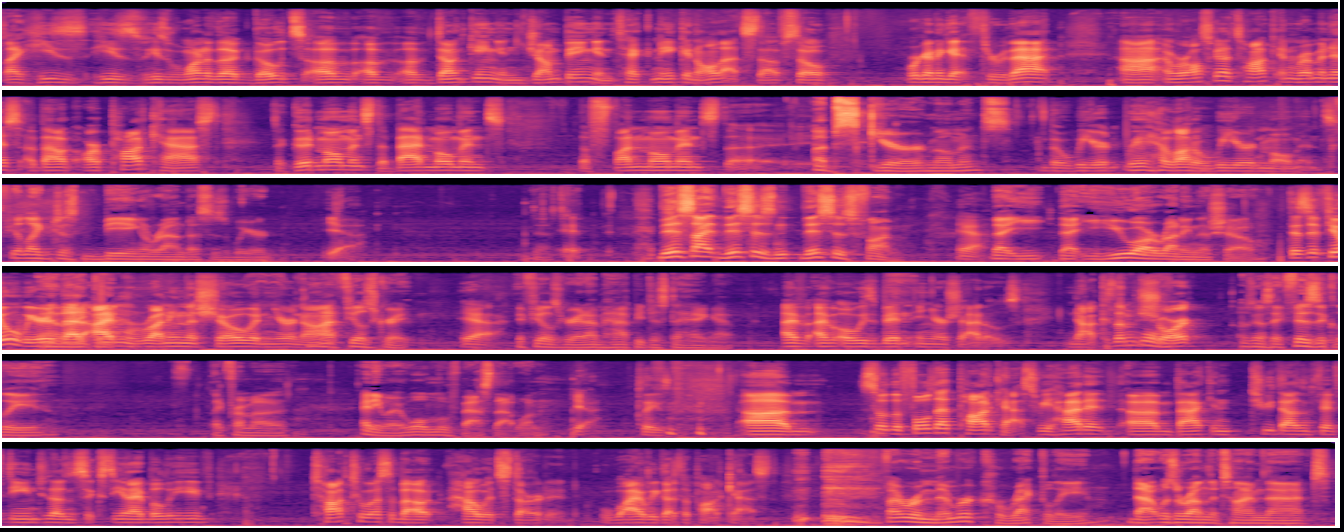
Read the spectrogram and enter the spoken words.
like he's he's he's one of the goats of, of, of dunking and jumping and technique and all that stuff. So we're gonna get through that, uh, and we're also gonna talk and reminisce about our podcast, the good moments, the bad moments, the fun moments, the Obscure moments. the weird. We had a lot of weird moments. I feel like just being around us is weird. Yeah, That's It- it. This I this is this is fun. yeah. That you, that you are running the show. Does it feel weird And that I'm running the show and you're not? it feels great. yeah, It feels great. I'm happy just to hang out. I've I've always been in your shadows, not because I'm Well, short. I was gonna say physically, like from a. Anyway, we'll move past that one. Yeah, please. um, so the Full Depth podcast, we had it um, back in 2015, 2016, I believe. Talk to us about how it started, why we got the podcast. if I remember correctly, that was around the time that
